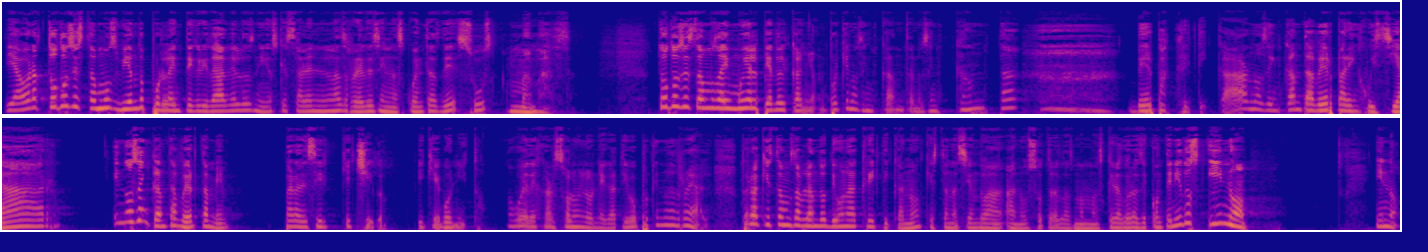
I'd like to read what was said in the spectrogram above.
Y ahora todos estamos viendo por la integridad de los niños que salen en las redes y en las cuentas de sus mamás. Todos estamos ahí muy al pie del cañón, porque nos encanta, nos encanta ver para criticar, nos encanta ver para enjuiciar y nos encanta ver también para decir qué chido y qué bonito. No voy a dejar solo en lo negativo porque no es real. Pero aquí estamos hablando de una crítica, ¿no? Que están haciendo a, a nosotras las mamás creadoras de contenidos y no y no.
